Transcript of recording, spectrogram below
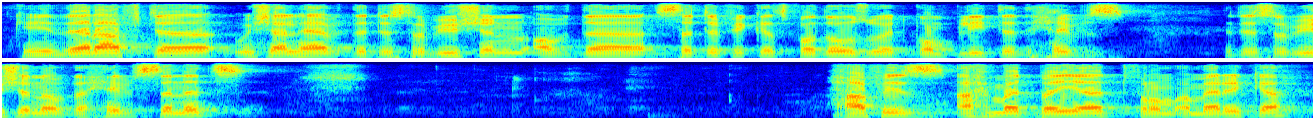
Okay, thereafter we shall have the distribution of the certificates for those who had completed Hifz. The distribution of the Hifz Sanads. Hafiz Ahmad Bayat from America.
